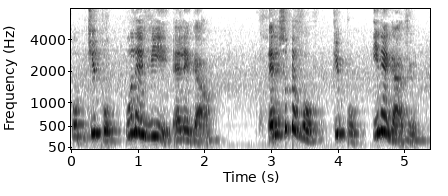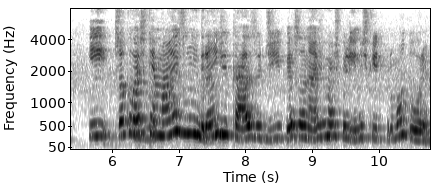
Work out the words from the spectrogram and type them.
O, tipo, o Levi é legal. Ele é super fofo. Tipo, inegável. E, só que eu acho que é mais um grande caso de personagem masculino escrito por uma autora.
